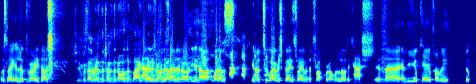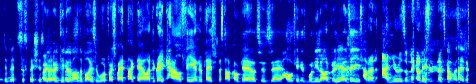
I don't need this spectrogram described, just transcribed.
was like it looked very dodgy. It was that around the time of the Northern Bank? And it was around the time of the North, you know, well, it was, you know, two Irish guys driving a truck around with a load of cash in uh, in the UK probably looked a bit suspicious. I, but, I'm thinking of all the boys who work for Swedbank now, and the great Carl Fian who plays for the Stockholm Gaels, whose uh, whole thing is money laundering. Yeah. I say he's having an aneurysm now. Listen to this conversation.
